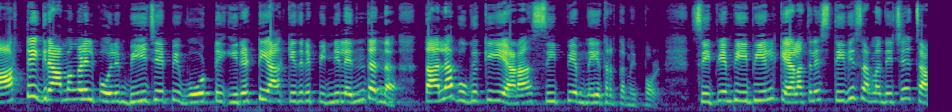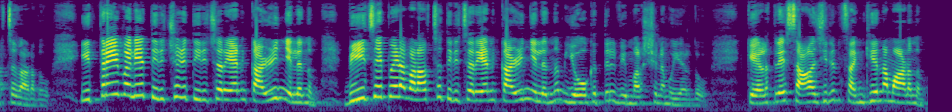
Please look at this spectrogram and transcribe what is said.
പാർട്ടി ഗ്രാമങ്ങളിൽ പോലും ബി ജെ പി വോട്ട് ഇരട്ടിയാക്കിയതിന് പിന്നിൽ എന്തെന്ന് തല പുകയ്ക്കുകയാണ് സി പി എം നേതൃത്വം ഇപ്പോൾ. സി പി എം പി ബിയിൽ കേരളത്തിലെ സ്ഥിതി സംബന്ധിച്ച് ചർച്ച നടന്നു. ഇത്രയും വലിയ തിരിച്ചടി തിരിച്ചറിയാൻ കഴിഞ്ഞില്ലെന്നും ബി ജെ പിയുടെ വളർച്ച തിരിച്ചറിയാൻ കഴിഞ്ഞില്ലെന്നും യോഗത്തിൽ വിമർശനമുയർന്നു. കേരളത്തിലെ സാഹചര്യം സങ്കീർണമാണെന്നും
